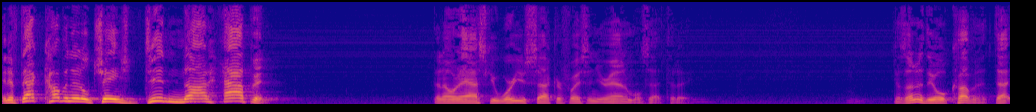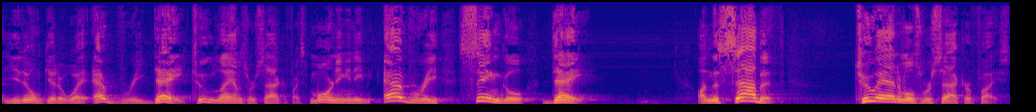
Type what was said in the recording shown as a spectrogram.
And if that covenantal change did not happen, then I want to ask you, where are you sacrificing your animals at today? Because under the old covenant, that you don't get away. Every day, two lambs were sacrificed, morning and evening, every single day. On the Sabbath, two animals were sacrificed.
